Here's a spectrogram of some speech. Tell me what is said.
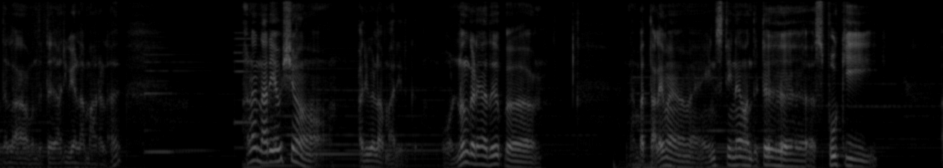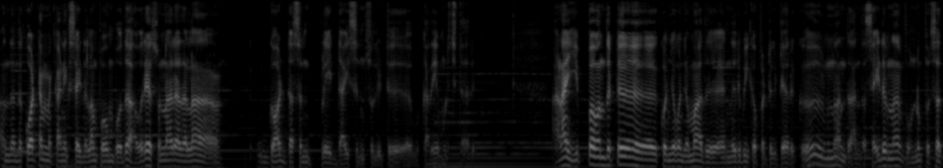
அதெல்லாம் வந்துட்டு அறிவியலாக மாறலை. ஆனால் நிறைய விஷயம் அறிவியலாக மாறி இருக்கு ஒன்றும் கிடையாது. இப்போ நம்ம தலைவன் இன்ஸ்டினே வந்துட்டு ஸ்பூக்கி அந்த அந்த கோட்டம் மெக்கானிக் சைடெல்லாம் போகும்போது அவரே சொன்னார் அதெல்லாம் காட் டசன்ட் ப்ளே டைஸ்ன்னு சொல்லிட்டு கதையை முடிச்சிட்டாரு. ஆனால் இப்போ வந்துட்டு கொஞ்சம் கொஞ்சமாக அது நிரூபிக்கப்பட்டுக்கிட்டே இருக்குது இன்னும் அந்த அந்த சைடுனா ஒன்றும் பெருசாக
